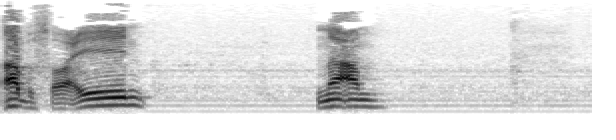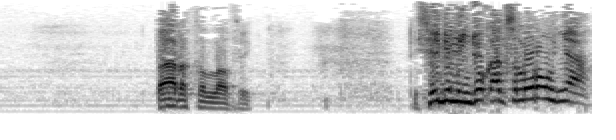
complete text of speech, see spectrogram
absa'in. Naam. Barakallahu fik. Di sini menunjukkan seluruhnya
